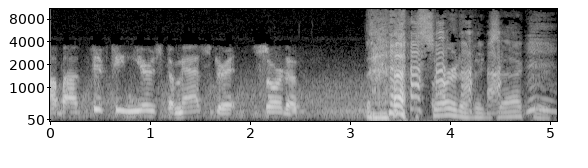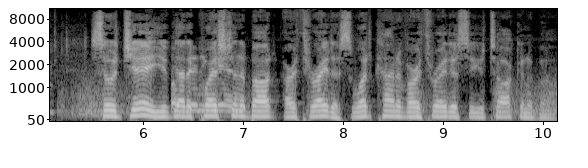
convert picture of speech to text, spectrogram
about 15 years to master it, sort of. sort of, exactly. So, Jay, you've got a question again- about arthritis. What kind of arthritis are you talking about?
